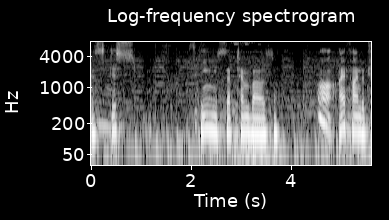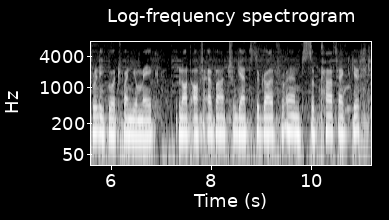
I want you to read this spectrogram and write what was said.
Is this being September's... Oh, ah, I find it really good when you make a lot of effort to get the girlfriend the perfect gift.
